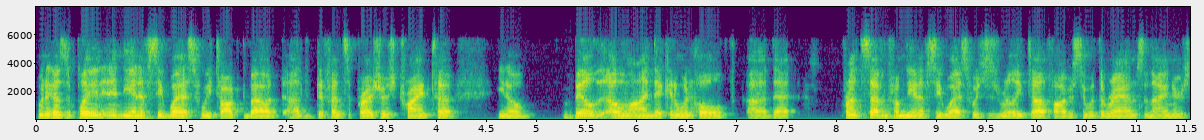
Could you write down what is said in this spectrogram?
when it comes to playing in the NFC West, we talked about uh, the defensive pressures, trying to, you know, build a line that can withhold uh, that front seven from the NFC West, which is really tough, obviously, with the Rams, the Niners,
